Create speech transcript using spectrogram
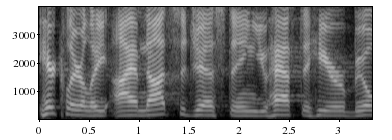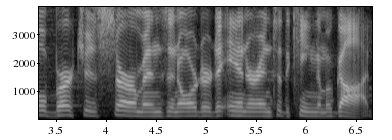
Here clearly, I am not suggesting you have to hear Bill Birch's sermons in order to enter into the kingdom of God.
